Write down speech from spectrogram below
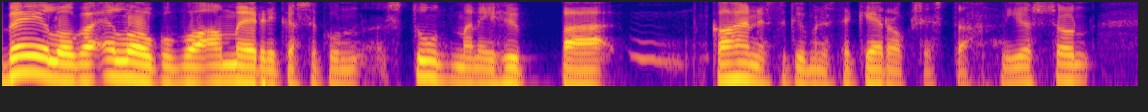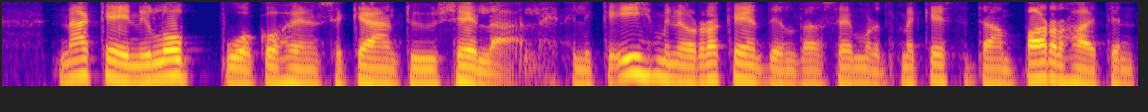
B-luokan elokuvaa Amerikassa, kun Stuntmani hyppää 20 kerroksesta, niin jos se on näkee, niin loppua kohden se kääntyy selälle. Eli ihminen on rakenteeltaan semmoinen, että me kestetään parhaiten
